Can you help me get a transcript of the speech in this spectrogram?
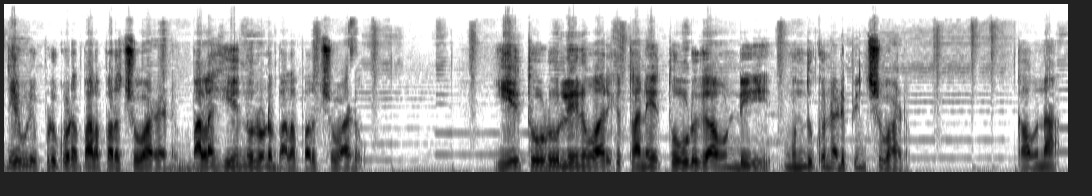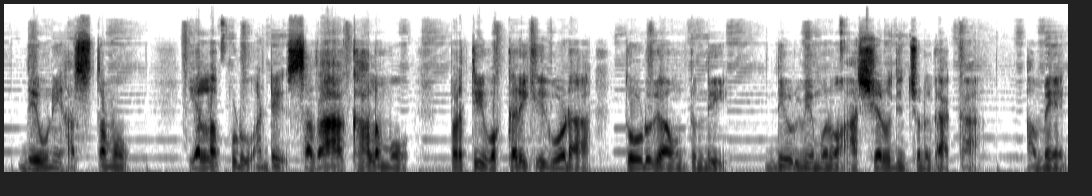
దేవుడు ఎప్పుడు కూడా బలపరచువాడని బలహీనులను బలపరచువాడు. ఏ తోడు లేని వారికి తనే తోడుగా ఉండి ముందుకు నడిపించువాడు. కావున దేవుని హస్తము ఎల్లప్పుడూ అంటే సదాకాలము ప్రతి ఒక్కరికి కూడా తోడుగా ఉంటుంది. దేవుడు మిమ్మను ఆశీర్వదించునుగాక. అమేన్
